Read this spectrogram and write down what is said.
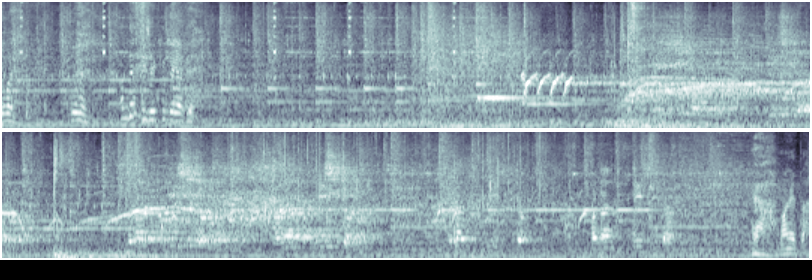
정말 정말 안돼 이제 끝내야 돼. 야 망했다.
